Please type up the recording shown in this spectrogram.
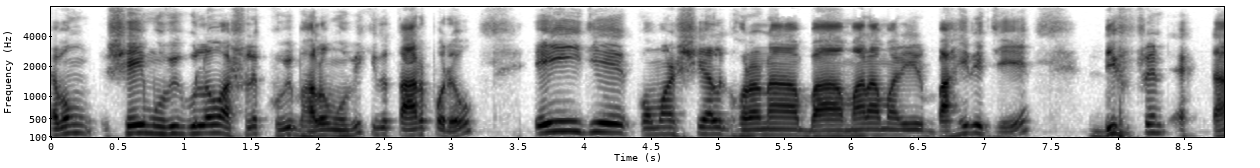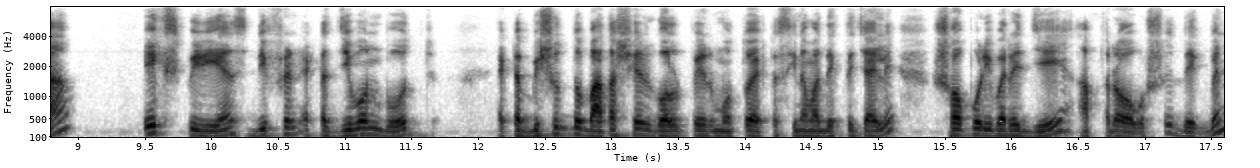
এবং সেই মুভিগুলোও আসলে খুবই ভালো মুভি। কিন্তু তারপরেও এই যে কমার্শিয়াল ঘরানা বা মারামারির বাহিরে যে ডিফারেন্ট একটা এক্সপিরিয়েন্স ডিফারেন্ট একটা জীবনবোধ, একটা বিশুদ্ধ বাতাসের গল্পের মতো একটা সিনেমা দেখতে চাইলে সপরিবারে যেয়ে আপনারা অবশ্যই দেখবেন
